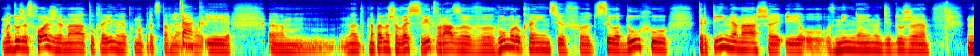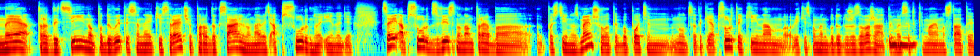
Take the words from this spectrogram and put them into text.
ми дуже схожі на ту країну, яку ми представляємо. Так. І ем, Напевно, що весь світ вразив гумор українців, сила духу, терпіння наше і вміння іноді дуже не традиційно подивитися на якісь речі парадоксально, навіть абсурдно іноді. Цей абсурд, звісно, нам треба постійно зменшувати, бо потім ну, це такий абсурд, який нам в якийсь момент буде дуже заважати. Ми mm-hmm. все-таки маємо стати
